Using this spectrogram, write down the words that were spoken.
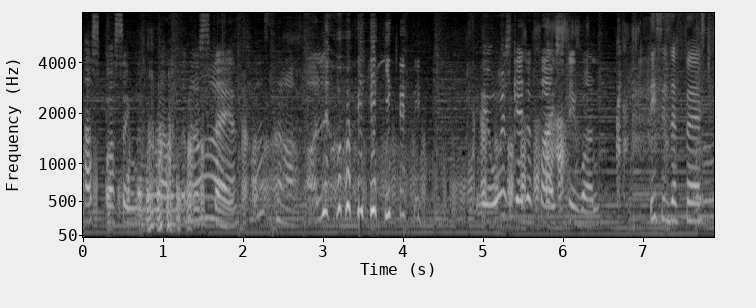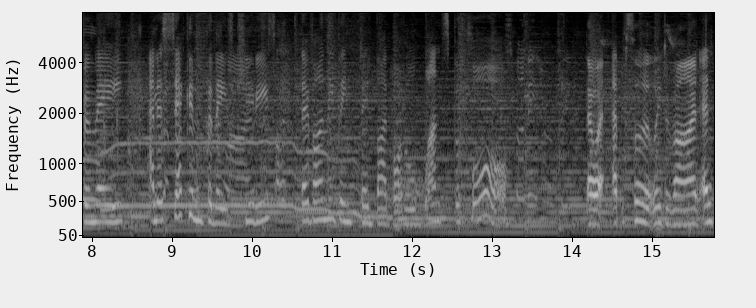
us bossing them around at this stage. of course not. Oh, look at you. We always get a feisty one. This is a first for me and a second for these cuties. They've only been fed by bottle once before. They were absolutely divine. And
